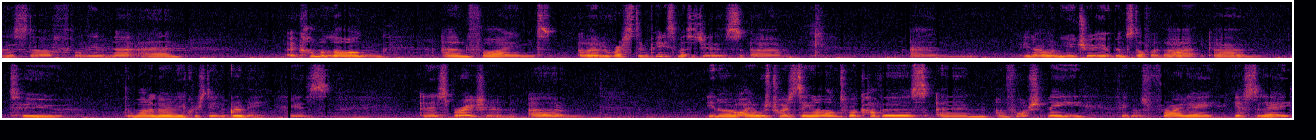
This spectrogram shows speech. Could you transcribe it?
and stuff on the internet, and I come along and find a load of rest in peace messages, um, and, you know, on YouTube and stuff like that, um, to the one and only Christina Grimmie is an inspiration. Um, you know, I always try to sing along to her covers and unfortunately, I think it was Friday, yesterday,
